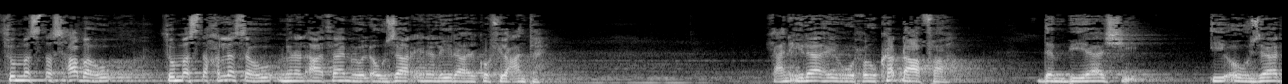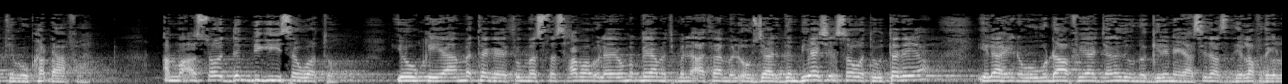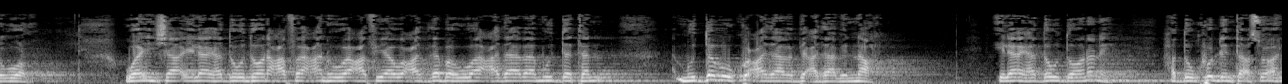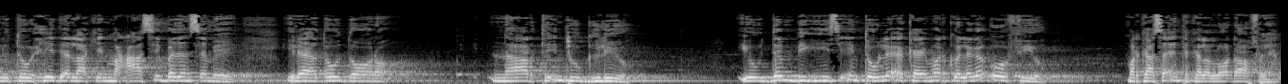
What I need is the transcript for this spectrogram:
uma istasxabahu uma istakhlasahu min alaahaami wاlawsaar ina la yihaahay ku fiican tahay. Yacni ilaahay wuxuu ka dhaafaa dembiyaashii iyo owsaartii buu ka dhaafaa. Ama asoo dembigiisa wato you qiyaamo tagaya uma istasxabahu ilaa ywm اqiyaamati min aaaami alowsaari dembiyaashii asoo wata uu tagaya ilaahayna wuu u dhaafayaa jannaduuna gelinayaa sidaas hadii lafdiga lagu wado wain shaaa ilaahay hadduu doono cafaa canhu waa cafiya wacadabahu waa cadaaba mudatan muddo buu ku cadaaba bicadaabi الnaar ilaahay hadduu doonane hadduu ku dhinta asoo ahlu towxiid laakiin macaasi badan sameeyey ilaahay hadduu doono naarta intuu geliyo iyou dembigiisa intuu la ekay marka laga oofiyo markaasaa inta kale loo dhaafaya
